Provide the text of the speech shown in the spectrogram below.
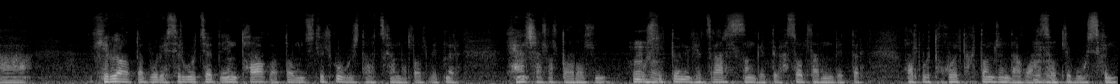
Аа хэрвээ одоо бүр эсэргүүцээд энэ тоог одоо үнэлэлгүй гэж тооцох юм бол бид нэр хян шалгалт оруулна. Өрсөлдөөнийг хязгаарласан гэдэг асуудлаар нь бид нар холбогдох хууль тогтоомжийн дагуу асуудлыг үүсгэнэ.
